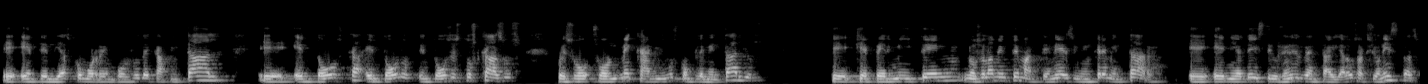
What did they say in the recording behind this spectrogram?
eh, entendidas como reembolsos de capital. Eh, en, todos, en, todos en todos estos casos, pues son, mecanismos complementarios que, que, permiten no solamente mantener, sino incrementar el nivel de distribución y rentabilidad a los accionistas,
